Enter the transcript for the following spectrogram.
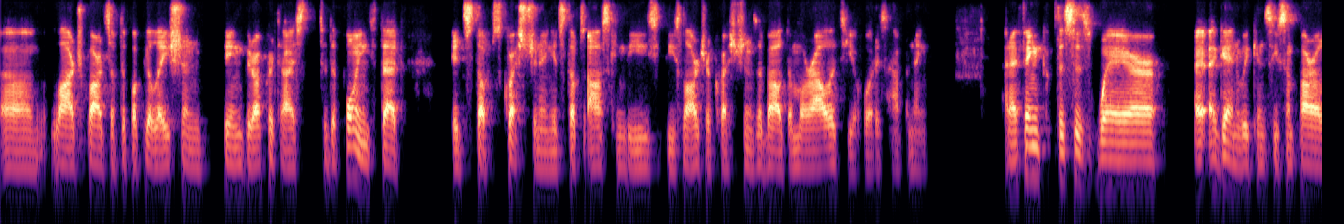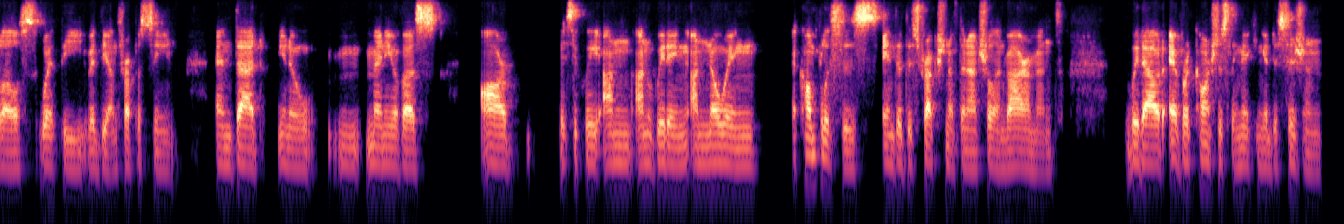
um, large parts of the population being bureaucratized to the point that it stops questioning, it stops asking these these larger questions about the morality of what is happening. And I think this is where again we can see some parallels with the with the Anthropocene, and that you know m- many of us are basically un, unwitting, unknowing accomplices in the destruction of the natural environment without ever consciously making a decision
